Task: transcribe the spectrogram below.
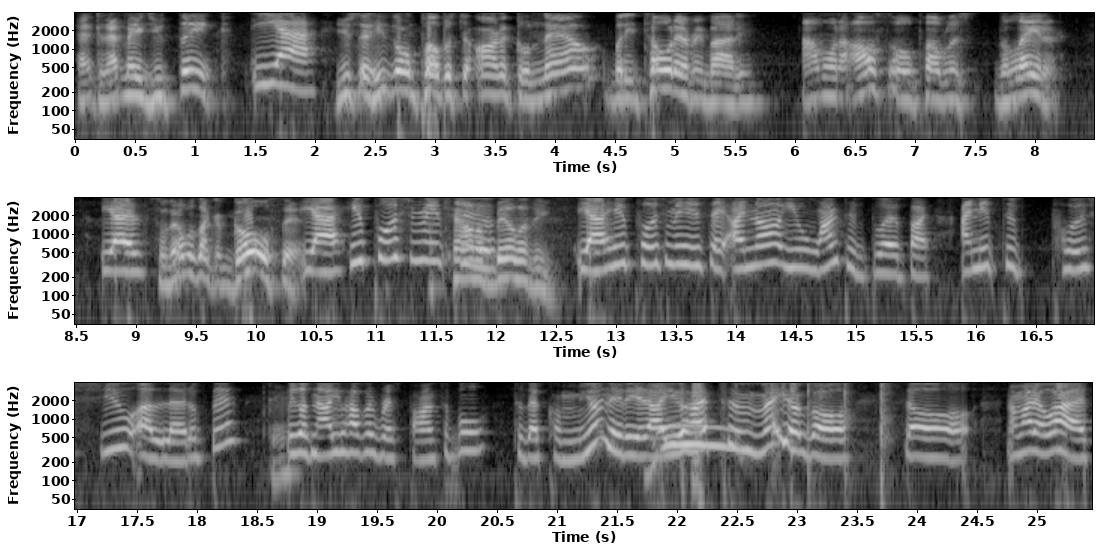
Because that made you think. Yeah, You said he's going to publish the article now, but he told everybody, I want to also publish the later. Yes. So that was like a goal set. yeah, he pushed me to Accountability. Yeah, he pushed me. He said, I know you want to do it, but I need to push you a little bit Okay. because now you have a responsible to the community that you had to make your goal. So no matter what.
